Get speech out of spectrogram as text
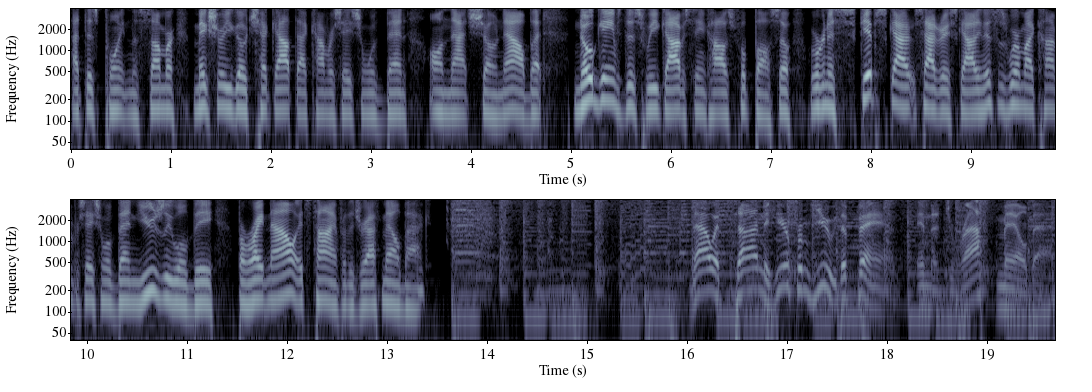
at this point in the summer. Make sure you go check out that conversation with Ben on that show now. But no games this week, obviously, in college football. So we're going to skip Saturday scouting. This is where my conversation with Ben usually will be. But right now, it's time for the draft mailbag. Now it's time to hear from you, the fans, in the draft mailbag.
